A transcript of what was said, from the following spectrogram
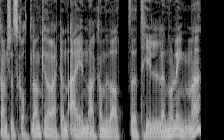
kanskje Skottland kunne vært en egna kandidat til noe lignende.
